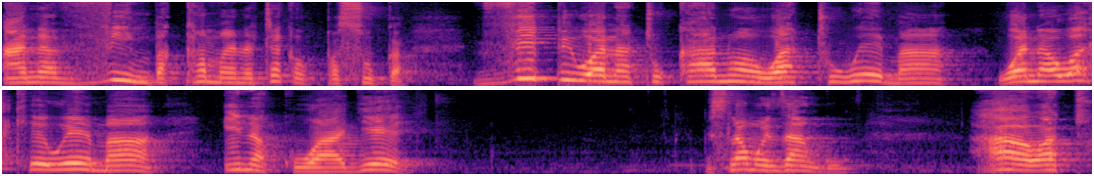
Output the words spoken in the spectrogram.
anavimba kama anataka kupasuka. Vipi wanatukanwa watu wema wanawake wema? Inakuwaje? Mislamu wenzangu hawa watu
